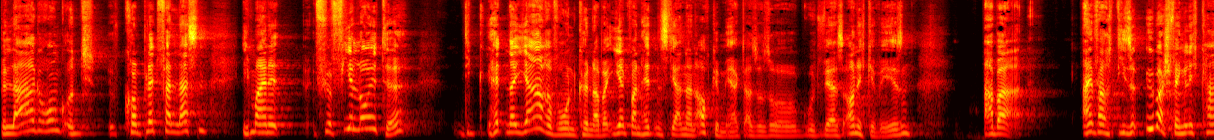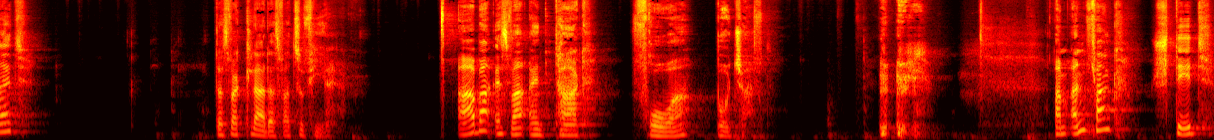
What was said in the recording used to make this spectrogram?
Belagerung und komplett verlassen. Ich meine, für vier Leute, die hätten da Jahre wohnen können, aber irgendwann hätten es die anderen auch gemerkt. Also so gut wäre es auch nicht gewesen. Aber einfach diese Überschwänglichkeit, das war klar, das war zu viel. Aber es war ein Tag froher Botschaft. Am Anfang steht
